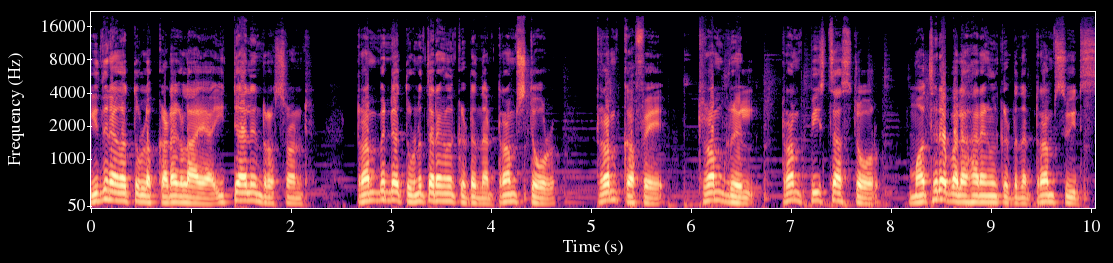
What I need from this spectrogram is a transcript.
ഇതിനകത്തുള്ള കടകളായ ഇറ്റാലിയൻ റെസ്റ്റോറന്റ് ട്രംപിന്റെ തുണിത്തരങ്ങൾ കിട്ടുന്ന Trump store Trump cafe Trump grill Trump പിസ്ത സ്റ്റോർ മധുര പലഹാരങ്ങൾ കിട്ടുന്ന ട്രംപ് സ്വീറ്റ്സ്.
